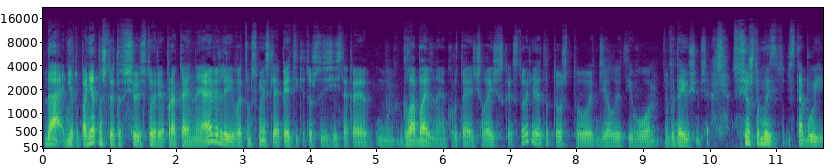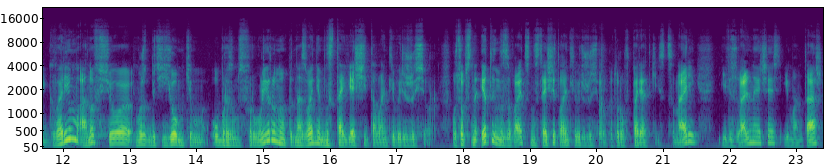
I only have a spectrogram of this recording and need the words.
Да, нет, ну понятно, что это все история про Каина и Авеля, и в этом смысле, опять-таки, то, что здесь есть такая глобальная, крутая человеческая история, это то, что делает его выдающимся. Все, что мы с тобой говорим, оно все может быть емким образом сформулировано под названием настоящий талантливый режиссер. Вот, собственно, это и называется настоящий талантливый режиссер, у которого в порядке и сценарий, и визуальная часть, и монтаж,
